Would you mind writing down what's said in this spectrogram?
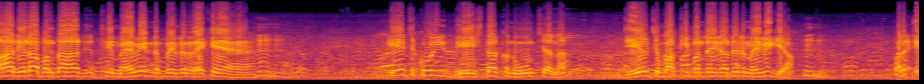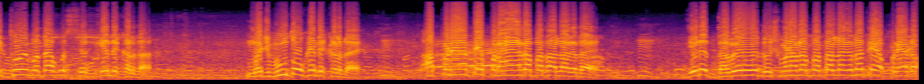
ਆ ਜਿਹੜਾ ਬੰਦਾ ਜਿੱਥੇ ਮੈਂ ਵੀ 90 ਦਿਨ ਰਹਿ ਕੇ ਆਇਆ ਹਾਂ ਇਹ ਚ ਕੋਈ ਦੇਸ਼ ਦਾ ਕਾਨੂੰਨ ਚ ਹੈ ਨਾ ਜੇਲ੍ਹ ਚ ਬਾਕੀ ਬੰਦੇ ਜਾਂਦੇ ਨੇ ਮੈਂ ਵੀ ਗਿਆ। ਪਰ ਇੱਥੋਂ ਵੀ ਬੰਦਾ ਕੋਈ ਸਿੱਖ ਕੇ ਨਿਕਲਦਾ? ਮਜ਼ਬੂਤ ਹੋ ਕੇ ਨਿਕਲਦਾ ਹੈ। ਆਪਣਿਆਂ ਤੇ ਪਰਾਇਆਂ ਦਾ ਪਤਾ ਲੱਗਦਾ ਹੈ। ਜਿਹੜੇ ਦਬੇ ਹੋਏ ਦੁਸ਼ਮਣਾਂ ਦਾ ਪਤਾ ਲੱਗਦਾ ਤੇ ਆਪਣਿਆਂ ਦਾ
